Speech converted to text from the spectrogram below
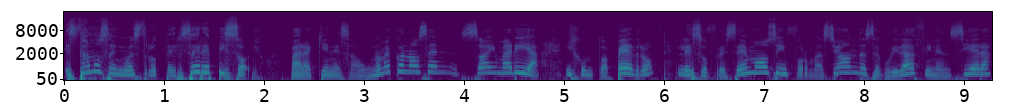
Estamos en nuestro tercer episodio. Para quienes aún no me conocen, soy María y junto a Pedro les ofrecemos información de seguridad financiera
